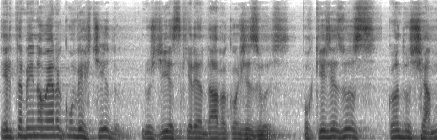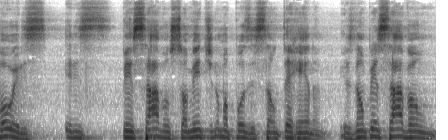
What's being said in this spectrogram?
Ele também não era convertido nos dias que ele andava com Jesus. Porque Jesus, quando os chamou, eles, eles pensavam somente numa posição terrena. Eles não pensavam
